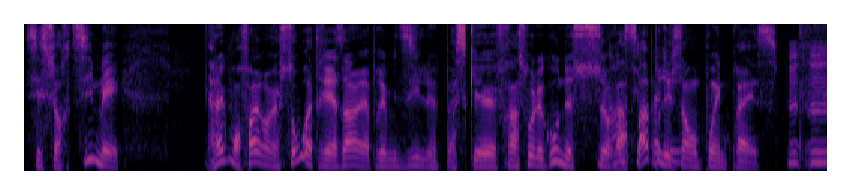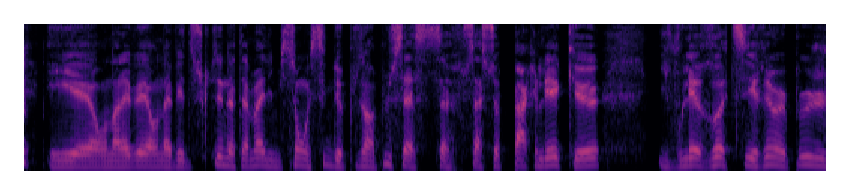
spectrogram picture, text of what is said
c'est sorti, mais il y en a qui vont faire un saut à 13h après-midi parce que François Legault ne sera pas, présent au point de presse. Et euh, on en avait on avait discuté notamment à l'émission aussi que de plus en plus ça, se parlait que il voulait retirer un peu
